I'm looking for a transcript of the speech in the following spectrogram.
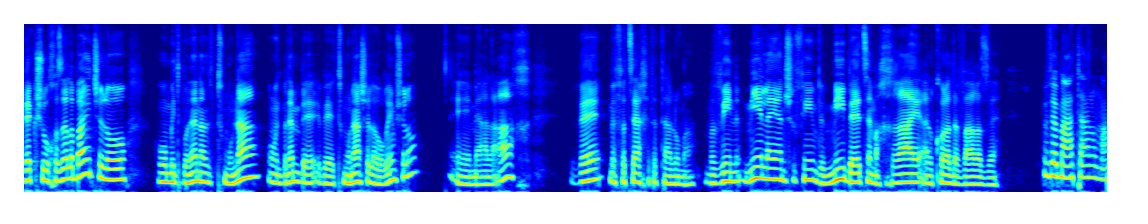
וכשהוא חוזר לבית שלו, הוא מתבונן על תמונה, הוא מתבונן בתמונה של ההורים שלו, אה, מעל האח, ומפצח את התעלומה. מבין מי אלה הינשופים ומי בעצם אחראי על כל הדבר הזה. ומה התעלומה?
